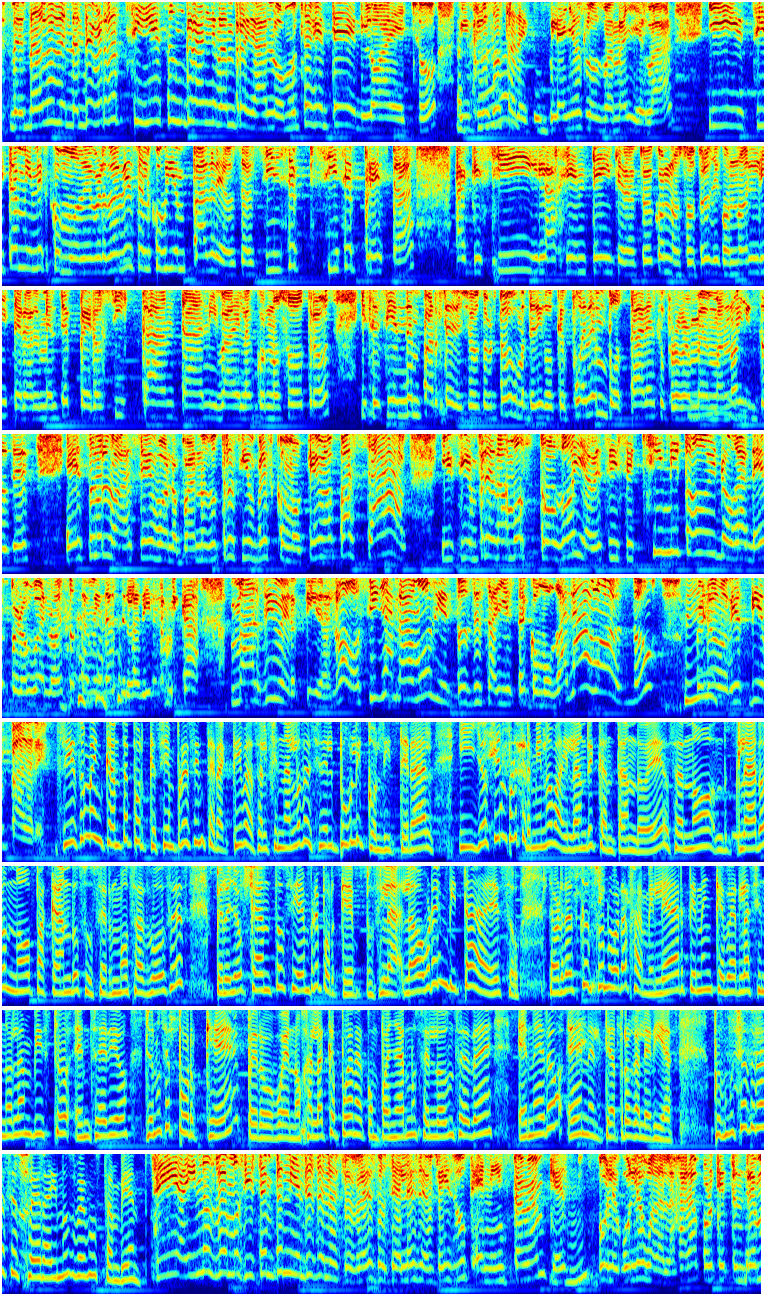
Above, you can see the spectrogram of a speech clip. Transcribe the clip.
de nada, de nada. De verdad, sí, es un gran, gran regalo. Mucha gente lo ha hecho, incluso hasta de cumpleaños los van a llevar. Y sí, también es como, de verdad es algo bien padre. O sea, sí se, sí se presta a que sí la gente interactúe con nosotros, digo, no literalmente, pero sí cantan y bailan con nosotros y se sienten parte del show. Sobre todo, como te digo, que pueden votar en su programa de mano. Y entonces, eso lo hace, bueno, para nosotros siempre es como, ¿qué va a pasar? Y siempre damos todo y a veces dice, chini todo y no gané, pero bueno, eso también hace la dinámica más divertida, ¿no? O sí ganamos y entonces ahí está como, ganamos, ¿no? Sí. Pero es bien padre. Sí, eso me encanta porque siempre es interactiva, o sea, al final lo decide el público, literal. Y yo siempre termino bailando y cantando, ¿eh? O sea, no, claro, no opacando sus hermosas voces, pero yo canto siempre porque pues la, la obra invita a eso. La verdad es que es una obra familiar, tienen que verla si no la han visto, en serio. Yo no sé por qué, pero bueno, ojalá que puedan acompañarnos el 11 de enero en el Teatro Galerías. Pues muchas gracias, Fer, ahí nos vemos también. Sí, ahí nos vemos y estén pendientes de nuestras redes sociales en Facebook, en Instagram, que es Bule Bule Guadalajara, porque tendremos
